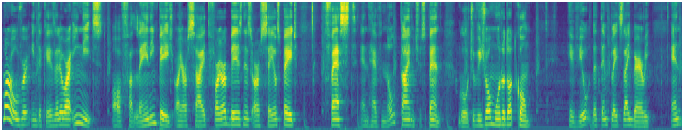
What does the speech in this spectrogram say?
Moreover, in the case that you are in needs of a landing page or your site for your business or sales page fast and have no time to spend, go to visualmodo.com, review the templates library and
